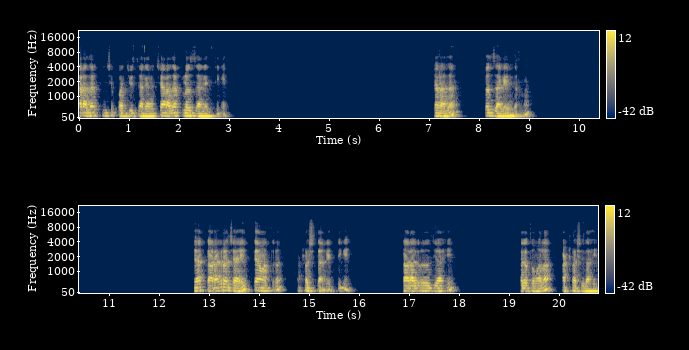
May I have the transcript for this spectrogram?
4,325 जागा आहेत. 4,000 प्लस जागा आहेत. ठीक आहे. चार हजार प्लस जागा आहे मित्रांनो. ज्या कारागृहाच्या आहेत त्या मात्र अठराशे जागा आहेत. ठीक आहे. कारागृह जे आहे जागा तुम्हाला अठराशे आहेत.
